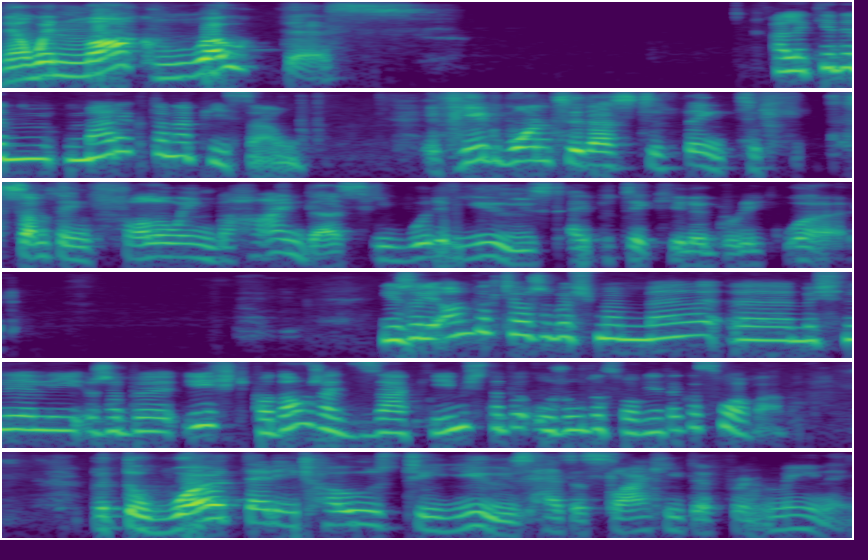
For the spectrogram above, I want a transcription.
Now, when Mark wrote this, Ale kiedy Marek to napisał, if he'd wanted us to think to something following behind us, he would have used a particular Greek word. jeżeli on by chciał, żebyśmy my e, myśleli, żeby iść, podążać za kimś, to by użył dosłownie tego słowa. But the word that he chose to use has a slightly different meaning.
